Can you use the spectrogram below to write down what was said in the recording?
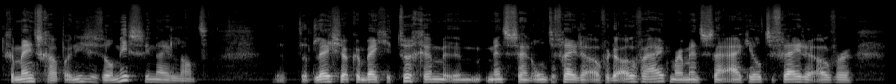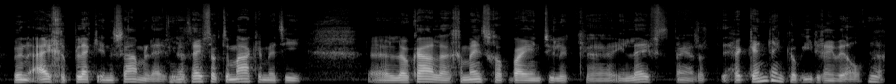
gemeenschappen niet zoveel mis in Nederland. Dat, dat lees je ook een beetje terug. Hè. Mensen zijn ontevreden over de overheid, maar mensen zijn eigenlijk heel tevreden over hun eigen plek in de samenleving. Ja. Dat heeft ook te maken met die eh, lokale gemeenschap waar je natuurlijk eh, in leeft. Nou ja, dat herkent denk ik ook iedereen wel. Ja.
